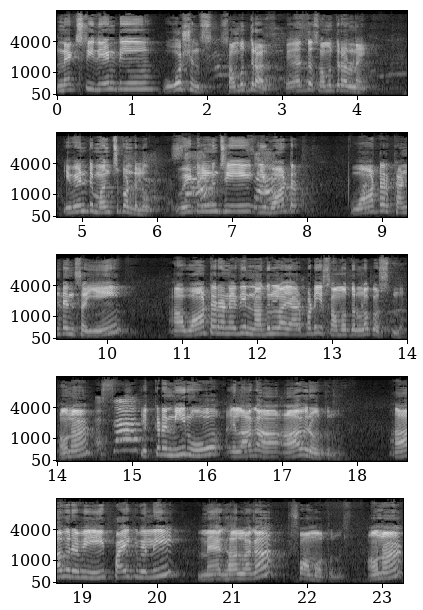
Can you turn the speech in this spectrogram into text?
నెక్స్ట్ ఇదేంటి? ఓషన్స్ సముద్రాలు. పెద్ద సముద్రాలు ఉన్నాయి. ఇవేంటి మంచు కొండలు? వీటి నుంచి ఈ వాటర్ వాటర్ కండెన్స్ అయ్యి ఆ వాటర్ అనేది నదుల్లో ఏర్పడి సముద్రంలోకి వస్తుంది. అవునా? ఇక్కడ నీరు ఇలాగా ఆవిరవుతుంది. ఆవిరవి పైకి వెళ్ళి మేఘాల్లాగా ఫామ్ అవుతుంది. అవునా?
